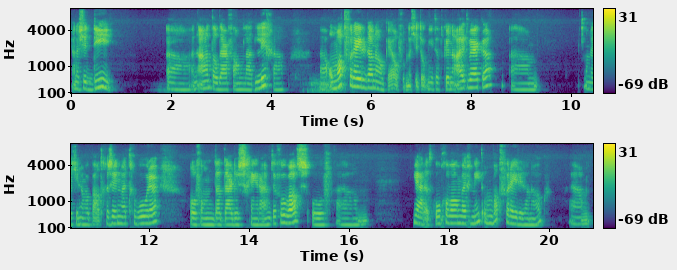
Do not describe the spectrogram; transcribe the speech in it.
en als je die, uh, een aantal daarvan laat liggen, uh, om wat voor reden dan ook, hè, of omdat je het ook niet hebt kunnen uitwerken, omdat je in een bepaald gezin werd geboren, of omdat daar dus geen ruimte voor was, of ja, dat kon gewoonweg niet, om wat voor reden dan ook. Um,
